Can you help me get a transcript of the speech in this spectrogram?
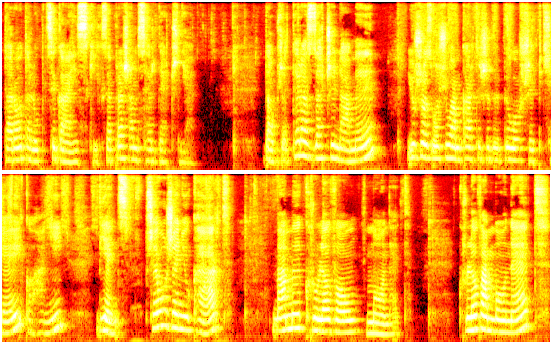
tarota lub cygańskich. Zapraszam serdecznie. Dobrze, teraz zaczynamy. Już rozłożyłam karty, żeby było szybciej, kochani. Więc w przełożeniu kart mamy królową monet. Królowa monet,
